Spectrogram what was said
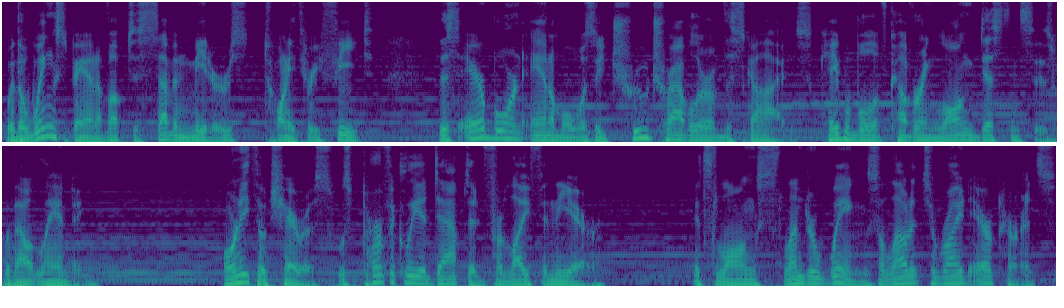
With a wingspan of up to 7 meters, 23 feet, this airborne animal was a true traveler of the skies, capable of covering long distances without landing. Ornithocheirus was perfectly adapted for life in the air. Its long, slender wings allowed it to ride air currents,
